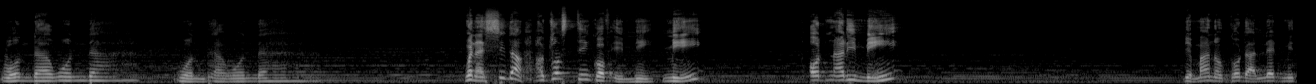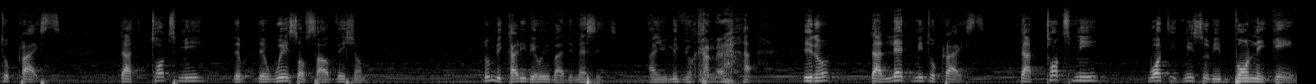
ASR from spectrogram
wonder, wonder, wonder, wonder. When I sit down, I'll just think of a me, me, ordinary me, the man of God that led me to Christ, that taught me the, the ways of salvation. Don't be carried away by the message and you leave your camera. you know, that led me to Christ, that taught me what it means to be born again.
